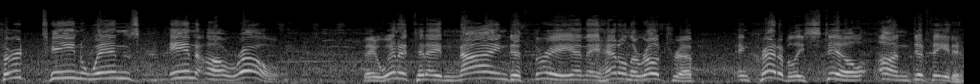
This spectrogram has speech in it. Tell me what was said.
13 wins in a row. They win it today 9 to 3 and they head on the road trip incredibly still undefeated.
